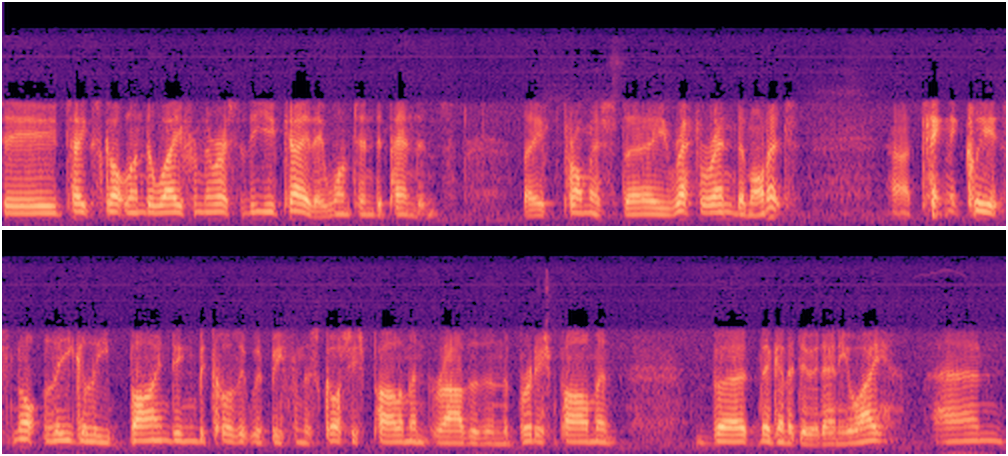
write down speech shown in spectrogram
to take Scotland away from the rest of the UK. They want independence. They've promised a referendum on it. Uh, technically, it's not legally binding because it would be from the Scottish Parliament rather than the British Parliament, but they're going to do it anyway. And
